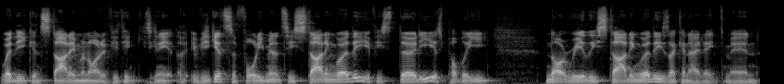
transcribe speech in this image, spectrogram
whether you can start him or not. If you think he's going to if he gets the 40 minutes, he's starting worthy. If he's 30, it's probably not really starting worthy. He's like an 18th man,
